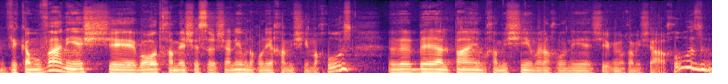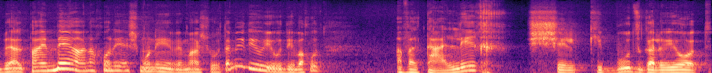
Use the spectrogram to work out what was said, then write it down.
וכמובן, יש אה, בעוד 15 שנים אנחנו נהיה 50 אחוז, וב-2050 אנחנו נהיה 75 אחוז, וב-2100 אנחנו נהיה 80 ומשהו, תמיד יהיו יהודים בחוץ. אבל תהליך של קיבוץ גלויות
